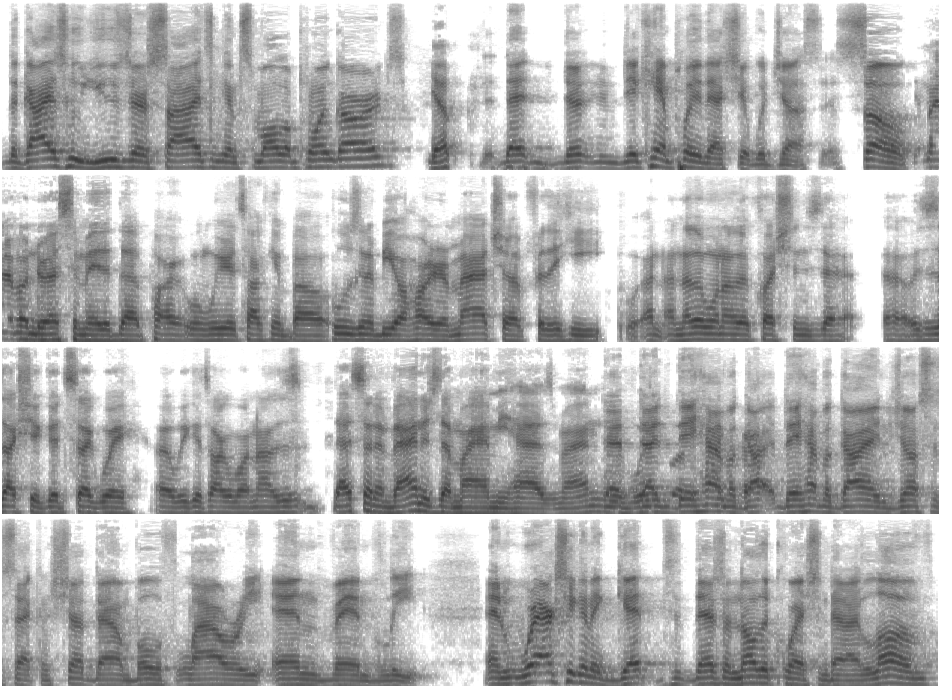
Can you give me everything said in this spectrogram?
the guys who use their size against smaller point guards, yep. that they're- can't play that shit with Justice. So I might have underestimated that part when we were talking about who's going to be a harder matchup for the Heat. Another one of the questions that uh, this is actually a good segue uh, we could talk about now. This, that's an advantage that Miami has, man. that, that they have a guy, they have a guy in Justice that can shut down both Lowry and VanVleet. And we're actually going to get. To, there's another question that I love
